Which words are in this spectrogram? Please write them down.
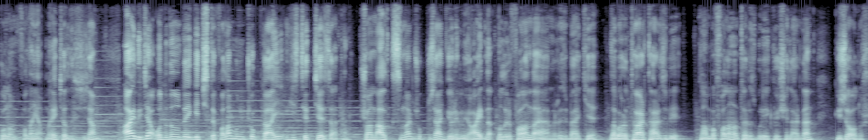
kolon falan yapmaya çalışacağım. Ayrıca odadan odaya geçişte falan bunu çok daha iyi hissedeceğiz zaten. Şu anda alt kısımlar çok güzel göremiyor. Aydınlatmaları falan da ayarlarız. Belki laboratuvar tarzı bir lamba falan atarız buraya köşelerden. Güzel olur.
